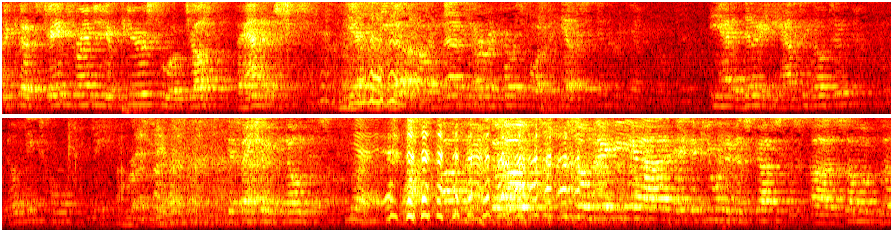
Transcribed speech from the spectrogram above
because James Randi appears to have just vanished. Yes, he does, and that's the very first part yes. He had a dinner he had to go to. Nobody told me. Guess I should have known this. Yeah. Um, So, so, so maybe uh, if you want to discuss uh, some of the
